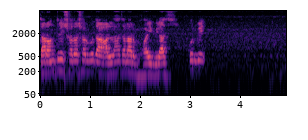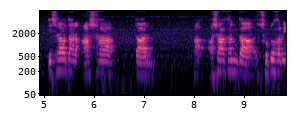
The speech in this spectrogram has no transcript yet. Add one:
তার অন্তরে সদা সর্বদা আল্লাহ তালার ভয় বিরাজ করবে। এছাড়াও তার আশা তার আশা আকাঙ্ক্ষা ছোট হবে।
